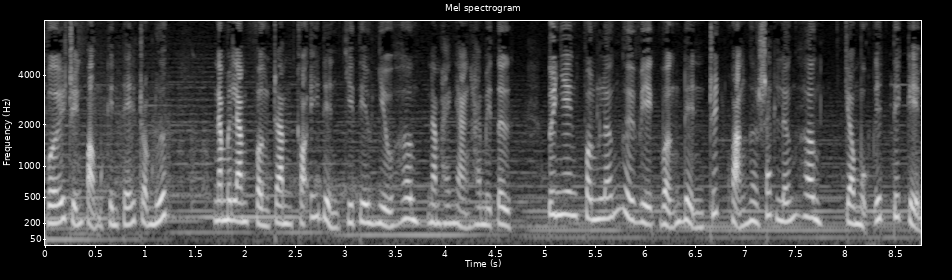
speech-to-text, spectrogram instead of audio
với triển vọng kinh tế trong nước. 55% có ý định chi tiêu nhiều hơn năm 2024. Tuy nhiên, phần lớn người Việt vẫn định trích khoản ngân sách lớn hơn cho mục đích tiết kiệm.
